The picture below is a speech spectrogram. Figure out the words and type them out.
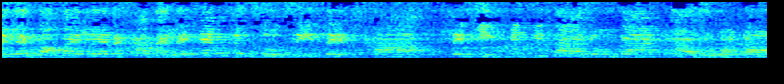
ายเลขต่อไปเลยนะคะหมายเลข M1047 ค่ะ เด็กหญิงพิพิตาดูการค่ะ หรือว่าน้อง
